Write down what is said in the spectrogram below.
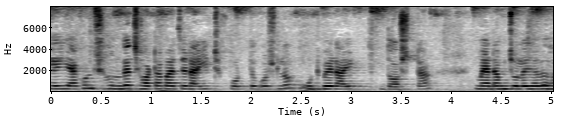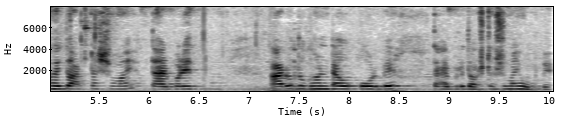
এই এখন সন্ধ্যে ছটা বাজে, রাইট পড়তে বসল। উঠবে রাইট দশটা। ম্যাডাম চলে যাবে হয়তো আটটার সময়। তারপরে আরও দু ঘন্টাও পড়বে। তারপরে দশটার সময় উঠবে।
